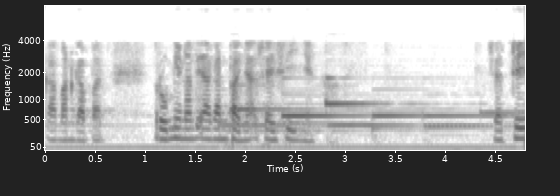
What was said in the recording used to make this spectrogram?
kapan-kapan. Rumi nanti akan banyak sesinya. Jadi,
